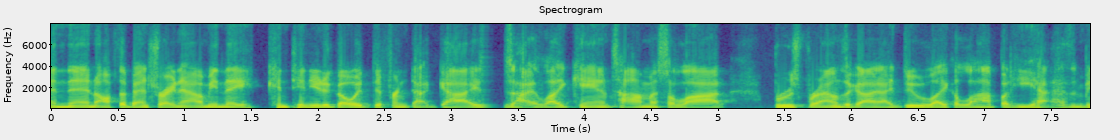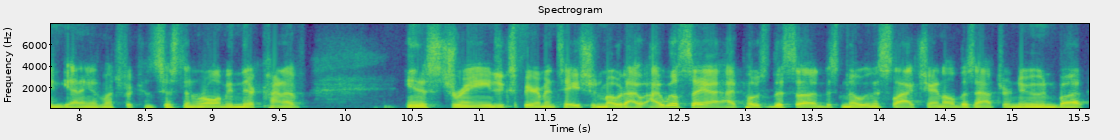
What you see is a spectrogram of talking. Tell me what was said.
and then off the bench right now, I mean, they continue to go with different guys. I like Cam Thomas a lot. Bruce Brown's a guy I do like a lot, but he ha- hasn't been getting as much of a consistent role. I mean, they're kind of in a strange experimentation mode. I, I will say I, I posted this uh, this note in the Slack channel this afternoon, but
